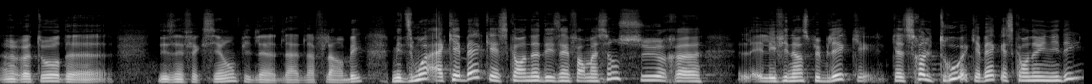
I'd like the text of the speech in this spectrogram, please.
un retour de des infections puis de la, flambée. Mais dis-moi, à Québec, est-ce qu'on a des informations sur euh, les finances publiques? Quel sera le trou à Québec? Est-ce qu'on a une idée?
